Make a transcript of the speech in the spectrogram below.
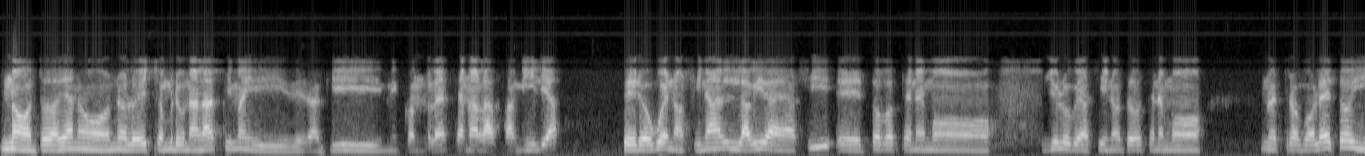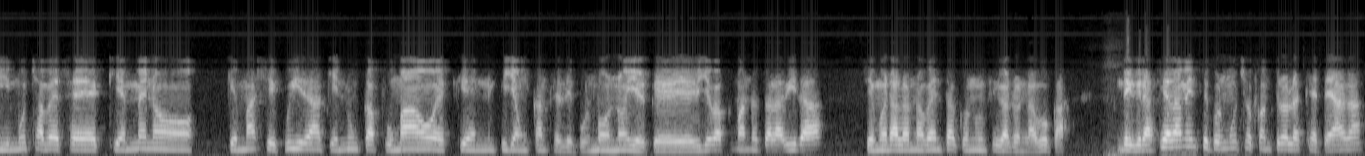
No, todavía no, no lo he hecho, hombre, una lástima y desde aquí mis condolencias ¿no? a la familia. Pero bueno, al final la vida es así, eh, todos tenemos, yo lo veo así, ¿no? Todos tenemos nuestros boletos y muchas veces quien menos, quien más se cuida, quien nunca ha fumado es quien pilla un cáncer de pulmón, ¿no? Y el que lleva fumando toda la vida se muere a los 90 con un cigarro en la boca. Desgraciadamente, por muchos controles que te haga,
